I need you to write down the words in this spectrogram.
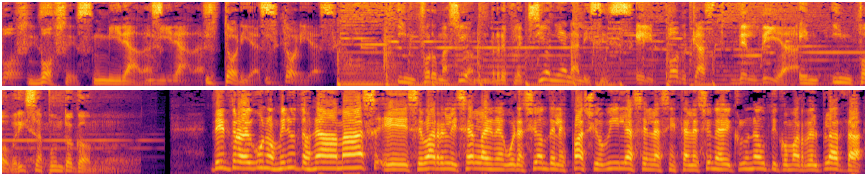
Voces. Voces, miradas, miradas, historias, historias. Información, reflexión y análisis. El podcast del día en infobrisa.com. Dentro de algunos minutos nada más eh, se va a realizar la inauguración del espacio Vilas en las instalaciones del Club Náutico Mar del Plata.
